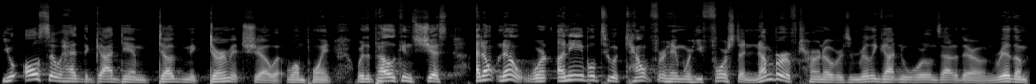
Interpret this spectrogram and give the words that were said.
You also had the goddamn Doug McDermott show at one point where the Pelicans just, I don't know, weren't unable to account for him where he forced a number of turnovers and really got New Orleans out of their own rhythm.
